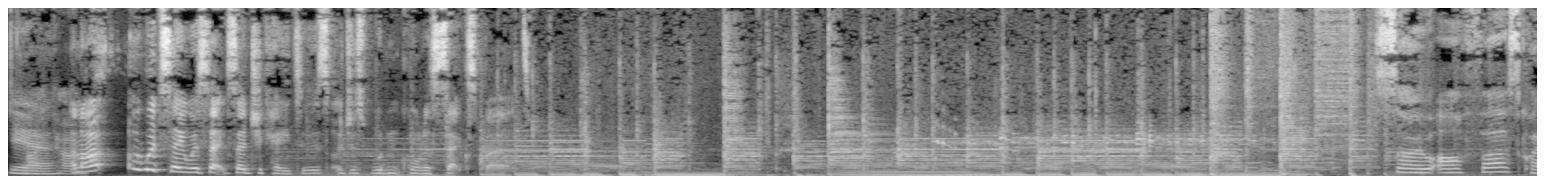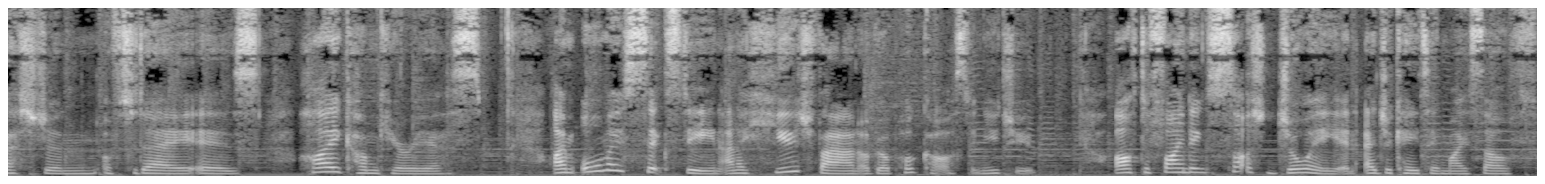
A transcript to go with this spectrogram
Yeah. Like and I, I would say we're sex educators. I just wouldn't call us sexperts. So, our first question of today is Hi, Come Curious. I'm almost 16 and a huge fan of your podcast and YouTube. After finding such joy in educating myself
